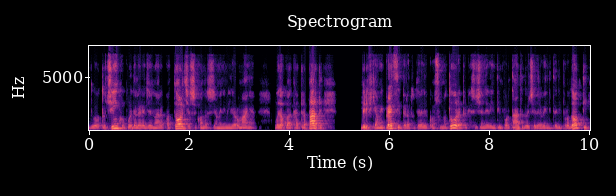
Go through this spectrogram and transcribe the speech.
285 oppure dalla regionale 14, a seconda se siamo in Emilia Romagna o da qualche altra parte, verifichiamo i prezzi per la tutela del consumatore, perché se c'è un evento importante dove c'è della vendita di prodotti,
